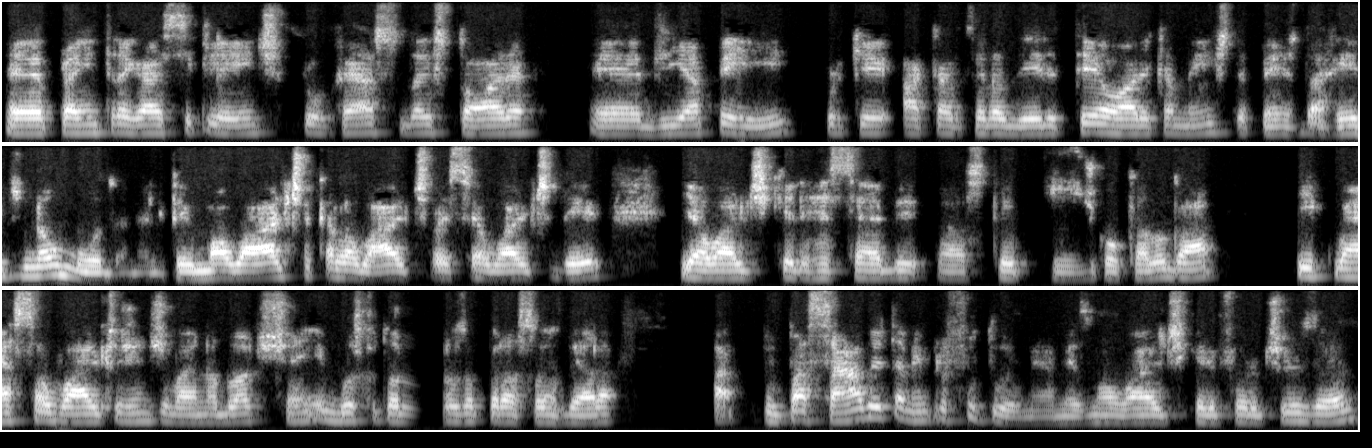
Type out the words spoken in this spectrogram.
é, para entregar esse cliente para o resto da história é, via API, porque a carteira dele, teoricamente, depende da rede, não muda. Né? Ele tem uma wallet, aquela wallet vai ser a wallet dele e a wallet que ele recebe as criptos de qualquer lugar. E com essa wallet a gente vai na blockchain e busca todas as operações dela para o passado e também para o futuro, né? A mesma wallet que ele for utilizando.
